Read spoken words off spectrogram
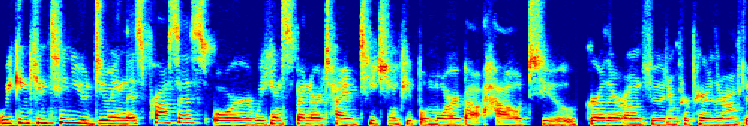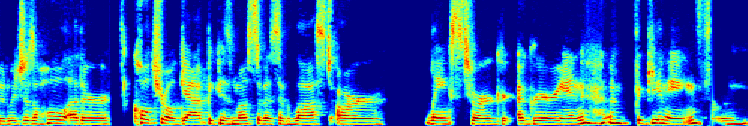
we can continue doing this process, or we can spend our time teaching people more about how to grow their own food and prepare their own food, which is a whole other cultural gap because most of us have lost our links to our agrarian beginnings. Um,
